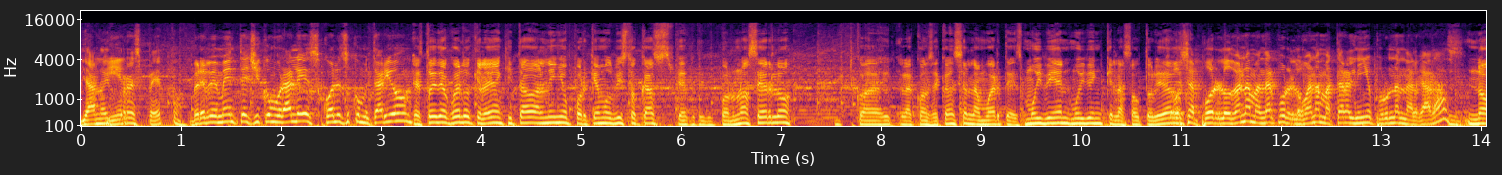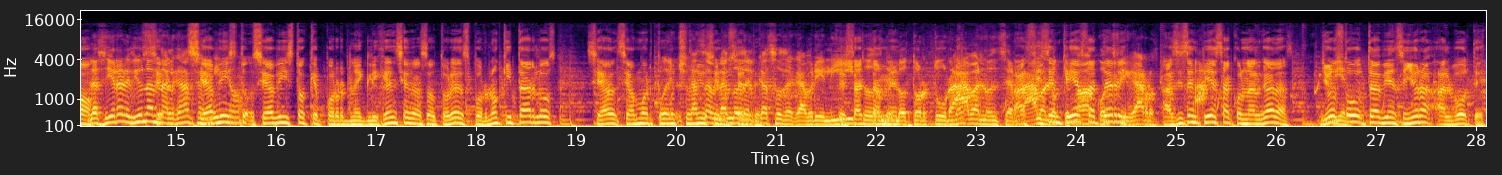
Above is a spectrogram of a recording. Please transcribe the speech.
Ya no hay respeto. Brevemente, Chico Morales, ¿cuál es su comentario? Estoy de acuerdo que le hayan quitado al niño porque hemos visto casos que por no hacerlo la consecuencia es la muerte. Es muy bien, muy bien que las autoridades. O sea, por, ¿los van a mandar por, lo van a matar al niño por unas nalgadas? No. La señora le dio unas nalgadas se ha visto, Se ha visto que por negligencia de las autoridades, por no quitarlos, se ha, se ha muerto pues, muchos Estás hablando del caso de Gabrielito, donde lo torturaban, lo encerraban, así se empieza, Terry. Así se empieza con nalgadas. Yo estoy, está bien, señora, al bote.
